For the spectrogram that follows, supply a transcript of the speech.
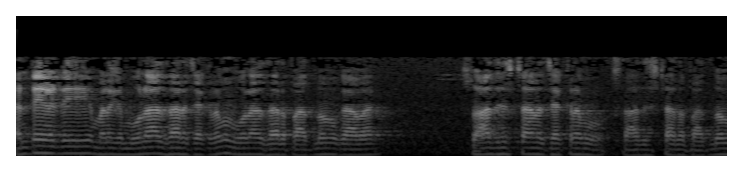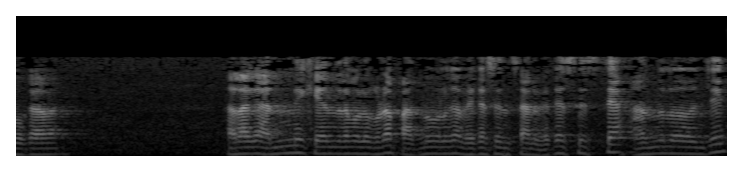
అంటే ఏంటి? మనకి మూలాధార చక్రము మూలాధార పద్మము కావాలి. స్వాధిష్టాన చక్రము స్వాధిష్టాన పద్మము కావాలి. అలాగే అన్ని కేంద్రములు కూడా పద్మములుగా వికసించాలి. వికసిస్తే అందులో నుంచి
